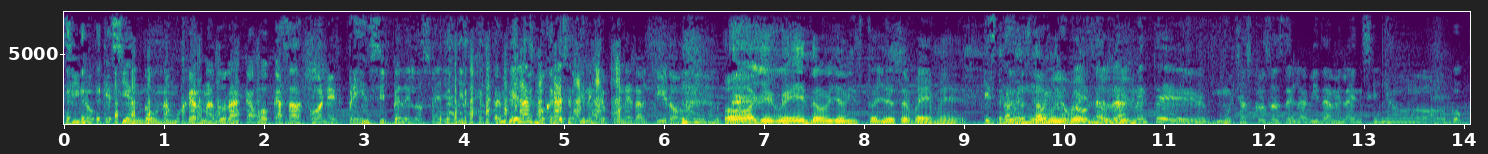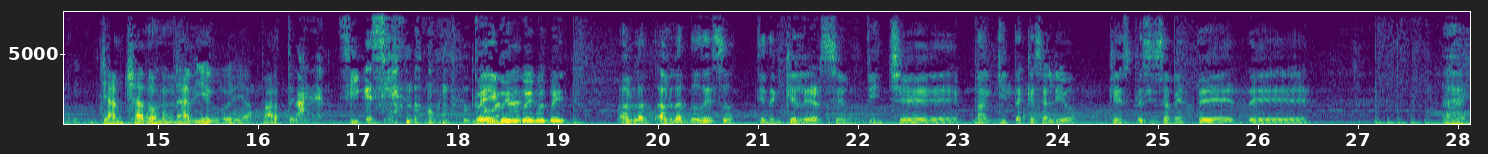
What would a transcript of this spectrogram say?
sino que siendo una mujer madura acabó casada con el príncipe de los Saiyajin? También las mujeres se tienen que poner al tiro. Oye, güey, no había visto yo ese meme. Está, Eso muy, está muy cabrón, bueno, güey. Realmente muchas cosas de la vida me la enseñó Goku. Yamcha don Ajá. nadie, güey, aparte. güey. Ah, sigue siendo un puto Güey, güey, güey, güey, güey. Hablan- hablando de eso, tienen que leerse un pinche manguita que salió, que es precisamente de... Ay,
